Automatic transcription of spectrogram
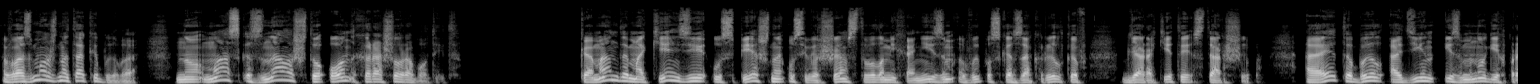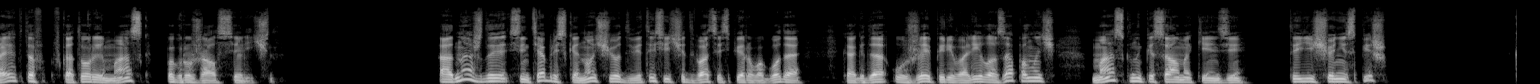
Возможно, так и было, но Маск знал, что он хорошо работает. Команда Маккензи успешно усовершенствовала механизм выпуска закрылков для ракеты Starship, а это был один из многих проектов, в которые Маск погружался лично. Однажды, сентябрьской ночью 2021 года, когда уже перевалило за полночь, Маск написал Маккензи «Ты еще не спишь?»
